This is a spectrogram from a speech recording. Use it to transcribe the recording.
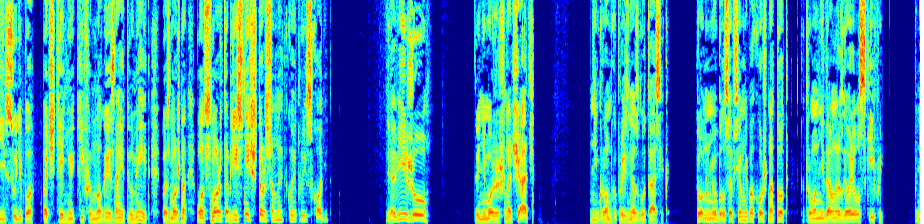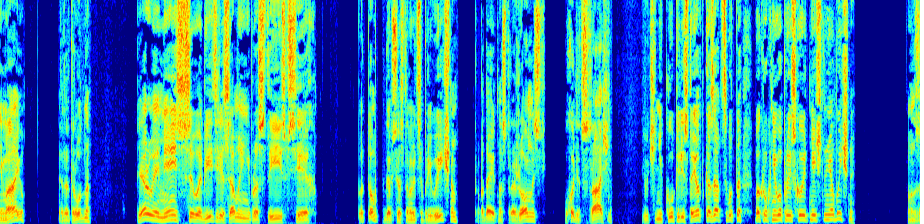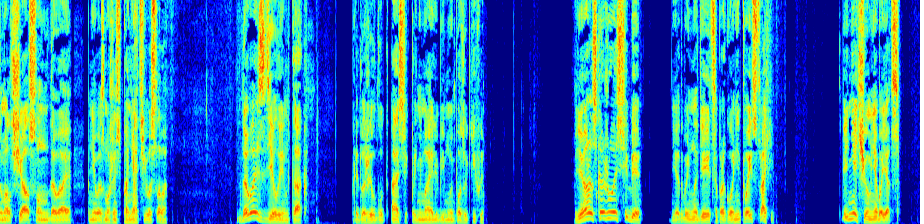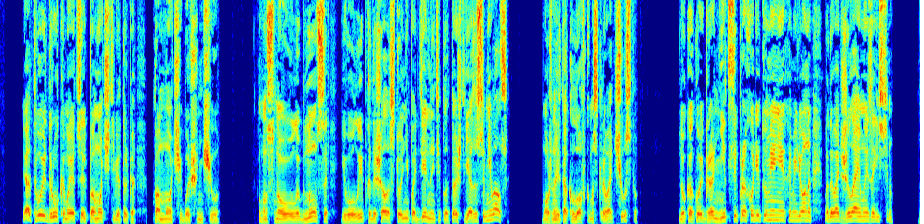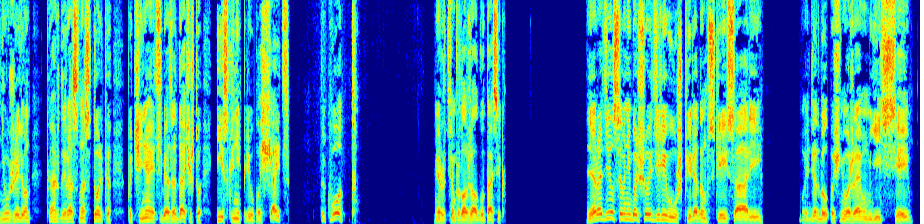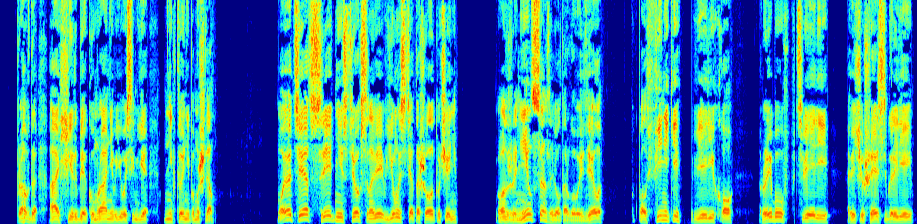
и, судя по почтению Кифы, многое знает и умеет, возможно, он сможет объяснить, что же со мной такое происходит. — Я вижу, ты не можешь начать, — негромко произнес Гутасик. Тон у него был совсем не похож на тот, которым он недавно разговаривал с Кифой. — Понимаю, это трудно. Первые месяцы в обители самые непростые из всех. Потом, когда все становится привычным, пропадает настороженность, уходят страхи, и ученику перестает казаться, будто вокруг него происходит нечто необычное. Он замолчал, словно давая мне возможность понять его слова. — Давай сделаем так, — предложил Гуд Асик, принимая любимую позу Кифы. — Я расскажу о себе, и это, будем надеяться, прогонит твои страхи. Тебе нечего меня бояться. Я твой друг, и моя цель — помочь тебе, только помочь и больше ничего. Он снова улыбнулся, его улыбка дышала столь неподдельной теплотой, что я засомневался. Можно ли так ловко маскировать чувства? До какой границы проходит умение хамелеона выдавать желаемое за истину? Неужели он каждый раз настолько подчиняет себя задаче, что искренне перевоплощается? Так вот, — между тем продолжал Гутасик, я родился в небольшой деревушке рядом с Кейсарией. Мой дед был очень уважаемым Ессеем. Правда, о Хирбе Кумране в его семье никто и не помышлял. Мой отец, средний из трех сыновей, в юности отошел от учения. Он женился, завел торговое дело, покупал финики в Ерихо, рыбу в Тверии, овечью шерсть в галерее.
